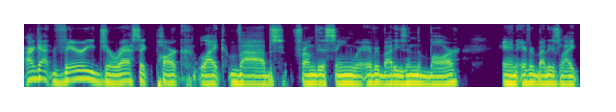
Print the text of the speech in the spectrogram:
I got very Jurassic Park like vibes from this scene where everybody's in the bar and everybody's like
